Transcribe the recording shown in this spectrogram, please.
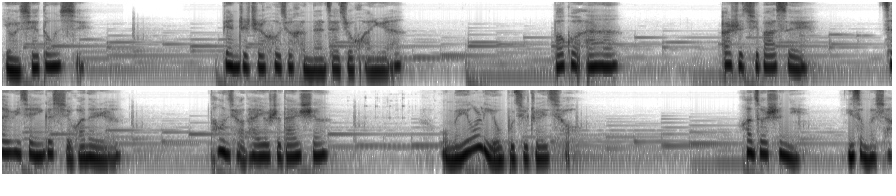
有些东西变质之后就很难再去还原。包括安安，二十七八岁，再遇见一个喜欢的人，碰巧他又是单身，我没有理由不去追求。换做是你，你怎么想？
